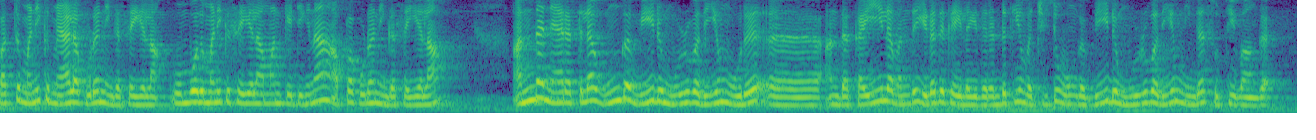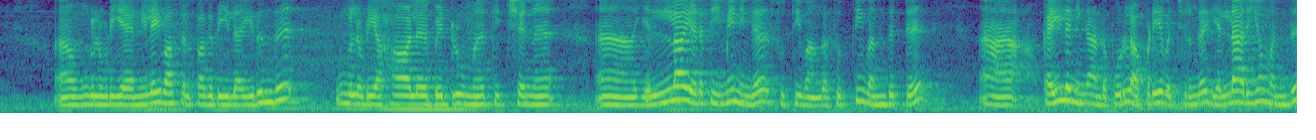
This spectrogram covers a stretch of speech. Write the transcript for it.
பத்து மணிக்கு மேலே கூட நீங்கள் செய்யலாம். ஒம்பது மணிக்கு செய்யலாமான்னு கேட்டிங்கன்னா அப்போ கூட நீங்கள் செய்யலாம். அந்த நேரத்தில் உங்கள் வீடு முழுவதையும் ஒரு அந்த கையில் வந்து இடது கையில் இது ரெண்டுத்தையும் வச்சுக்கிட்டு உங்கள் வீடு முழுவதையும் நீங்கள் சுற்றி வாங்க. உங்களுடைய நிலைவாசல் பகுதியில் இருந்து உங்களுடைய ஹாலு பெட்ரூமு கிச்சனு எல்லா இடத்தையுமே நீங்கள் சுற்றி வாங்க. சுற்றி வந்துட்டு கையில் நீங்கள் அந்த பொருள் அப்படியே வச்சுருங்க. எல்லாரையும் வந்து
